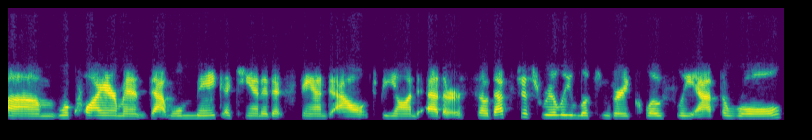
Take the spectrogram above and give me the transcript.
um, requirement that will make a candidate stand out beyond others. So that's just really looking very closely at the role.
